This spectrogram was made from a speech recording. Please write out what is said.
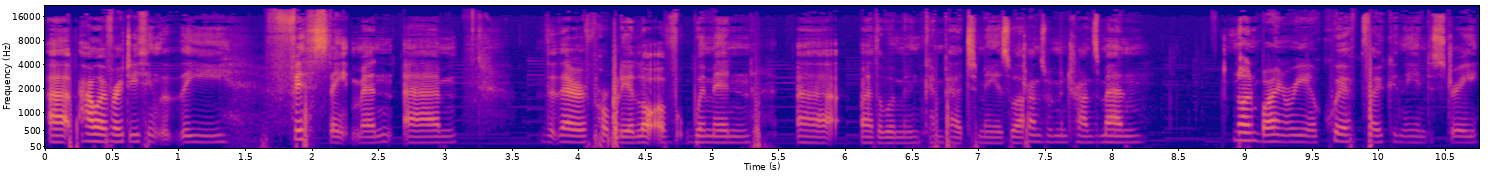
Uh, however, I do think that the fifth statement. Um, that there are probably a lot of women, uh, other women compared to me as well, trans women, trans men, non-binary or queer folk in the industry,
